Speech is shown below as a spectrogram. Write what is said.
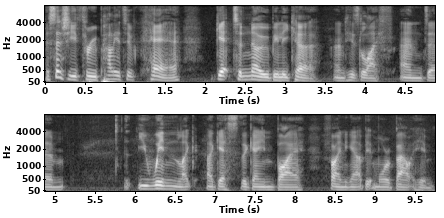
essentially through palliative care get to know Billy Kerr and his life, and um, you win like I guess the game by finding out a bit more about him.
